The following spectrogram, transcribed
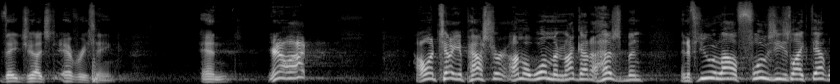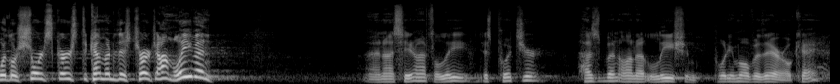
They judged everything. And you know what? I want to tell you, Pastor, I'm a woman I got a husband. And if you allow floozies like that with those short skirts to come into this church, I'm leaving. And I said, You don't have to leave. Just put your husband on a leash and put him over there, okay?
